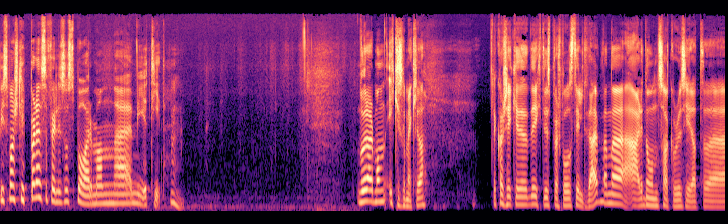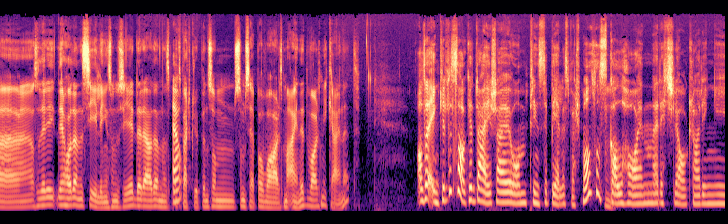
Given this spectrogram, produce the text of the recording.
hvis man slipper det, selvfølgelig så sparer man eh, mye tid. Mm. Når er det man ikke skal mekle, da? Det er kanskje ikke det riktige spørsmålet å stille til deg, men eh, er det noen saker du sier at uh, altså dere, dere, har jo denne silingen, som du sier. Dere er jo denne ekspertgruppen som, som, ser på hva er det som er egnet, hva er det som ikke er egnet? Altså Enkelte saker dreier seg jo om prinsipielle spørsmål som skal ha en rettslig avklaring i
